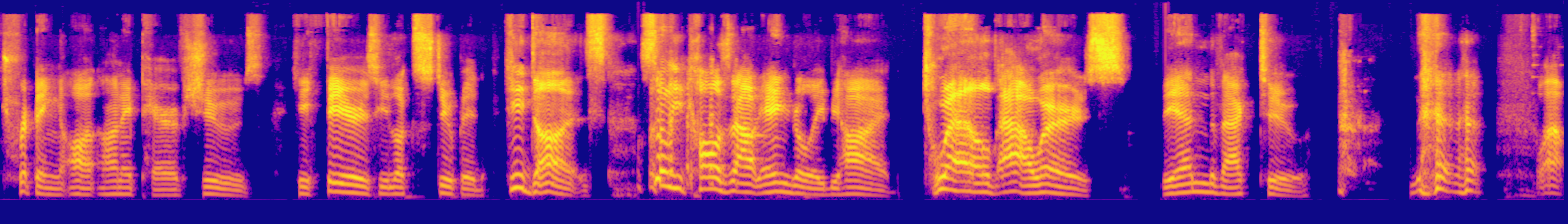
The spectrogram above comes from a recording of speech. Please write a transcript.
tripping on, on a pair of shoes. He fears he looks stupid. He does. So he calls out angrily behind 12 hours. The end of Act Two. wow.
